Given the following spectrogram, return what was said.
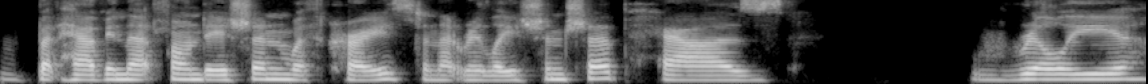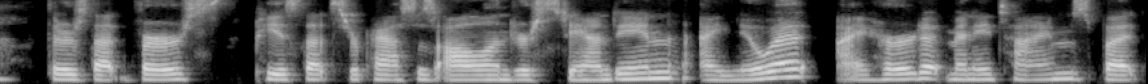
Hmm. But having that foundation with Christ and that relationship has really, there's that verse, peace that surpasses all understanding. I knew it, I heard it many times, but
